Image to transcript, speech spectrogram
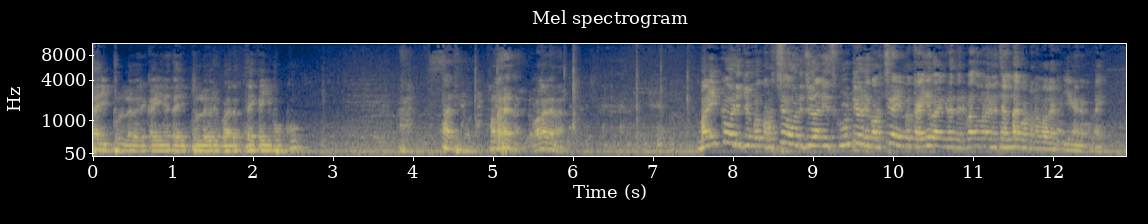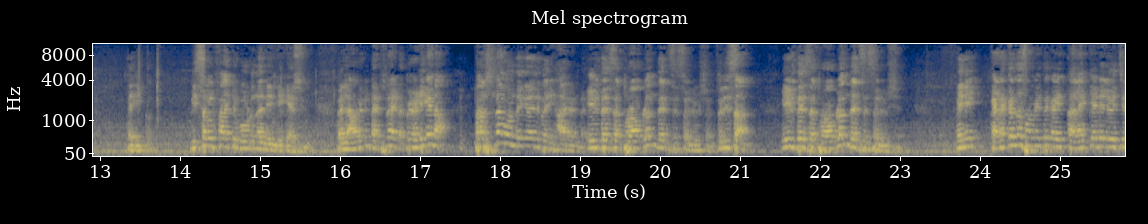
തരിപ്പുള്ളവര് കയ്യിന് തരിപ്പുള്ളവര് വലത്തെ കൈ പൊക്കൂ. വളരെ നല്ല വളരെ നല്ല ബൈക്ക് ഓടിക്കുമ്പോൾ കുറച്ച് ഓടിച്ചു അല്ലെങ്കിൽ സ്കൂട്ടി ഓടി കുറച്ച് കഴിയുമ്പോൾ കൈ ഭയങ്കര തരിപ്പ. നമ്മളെ ചെണ്ട കൊട്ടണ പോലെ കൈ ഇങ്ങനെ കൂടെ തരിക്കും വിസൽ ഫാറ്റ് കൂടുന്നതിന്റെ ഇൻഡിക്കേഷൻ അപ്പൊ എല്ലാവർക്കും ടെൻഷൻ ആയിട്ട് പേടിക്കണ്ട. പ്രശ്നമുണ്ടെങ്കിൽ അതിന് പരിഹാരമുണ്ട്. If there's a problem there's a solution സുനിസാർ if there's a problem there's a solution ഇനി കിടക്കുന്ന സമയത്ത് കൈ തലക്കടിയിൽ വെച്ച്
